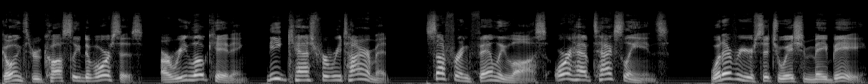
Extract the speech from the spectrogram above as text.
going through costly divorces, are relocating, need cash for retirement, suffering family loss, or have tax liens. Whatever your situation may be,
